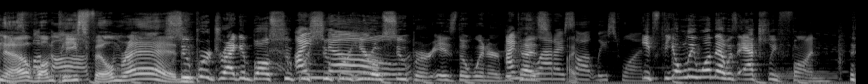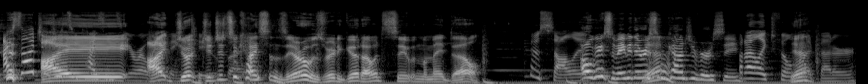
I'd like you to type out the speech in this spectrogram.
Christina, fuck One Piece off. film red. Super Dragon Ball Super I Superhero. Super is the winner because I'm because glad I saw at least one. it's the only one that was actually fun. I saw Jujutsu Kaisen I Zero. I think, Ju- Jujutsu Kaisen Zero was really good. I went to see it with my mate Dell. It was solid. okay, so maybe there is some Yeah. controversy. But I liked Film Yeah. Red better.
